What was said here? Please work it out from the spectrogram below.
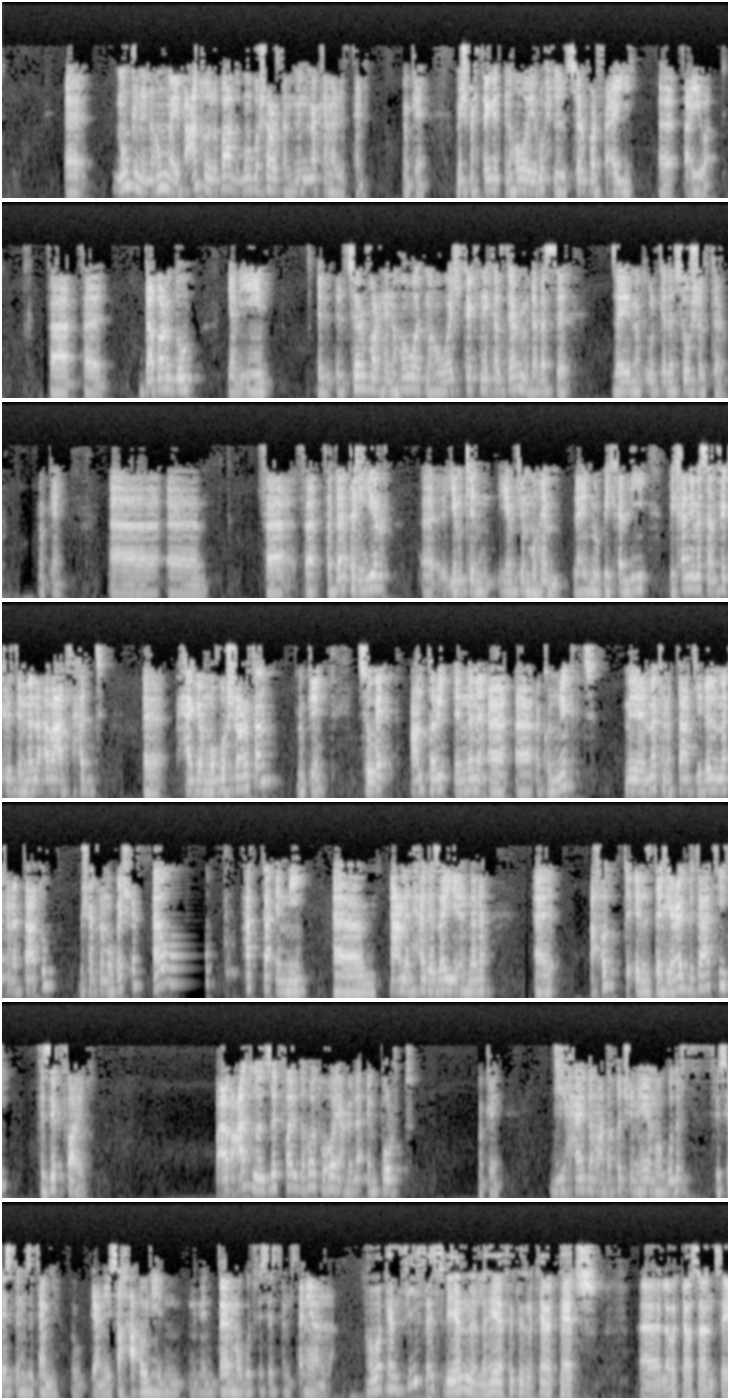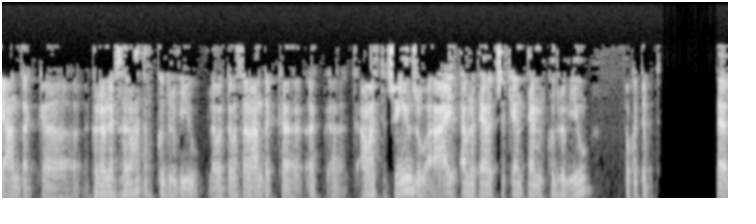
ممكن إن هم يبعتوا لبعض مباشرة من مكنة للتانيه okay؟ مش محتاج إن هو يروح لل server في أي في أي وقت. فده برضو يعني إيه ال server هنا هو ما هواش technical term ده بس زي ما تقول كده social term okay؟ آآ آآ فده تغيير يمكن يمكن مهم لأنه بيخليه بيخلي مثلا فكرة إن أنا أبعت لحد حاجة مباشرة okay؟ سواء عن طريق إن أنا أ connect من المكنة بتاعتي للمكنة بتاعته بشكل مباشر أو حتى إني أعمل حاجة زي إن أنا أحط التغييرات بتاعتي في zip file وأبعت له ال zip file دهوت وهو يعمل لها import okay؟ دي حاجة ما أعتقدش إن هي موجودة في systems تانية. يعني صححوا لي إن ده موجود في سيستمز تانية ولا لأ. هو كان في في SVN اللي هي فكرة إنك تعمل patch آه لو أنت مثلا say عندك آه كنا بنستخدمها حتى في ال code review لو أنت مثلا عندك آه عملت change وقبل ما تعمل check in تعمل code review فكنت بت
